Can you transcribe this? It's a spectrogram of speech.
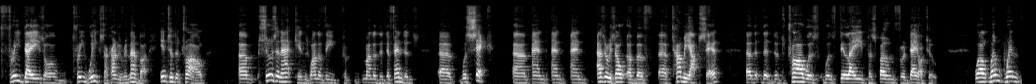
three days or three weeks, I can't even remember, into the trial, um, Susan Atkins, one of the one of the defendants, uh, was sick, um, and and and as a result of a, a tummy upset, uh, the, the, the trial was was delayed, postponed for a day or two. Well, when when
